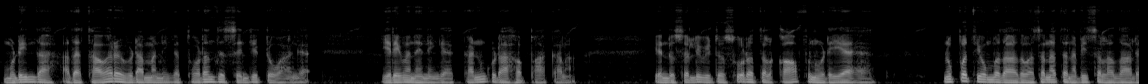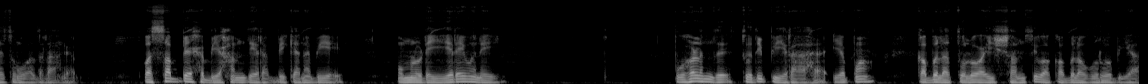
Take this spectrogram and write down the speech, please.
முடிந்தால் அதை தவற விடாமல் நீங்கள் தொடர்ந்து செஞ்சுட்டு வாங்க. இறைவனை நீங்கள் கண்கூடாக பார்க்கலாம் என்று சொல்லிவிட்டு சூரத்தில் காஃபனுடைய முப்பத்தி ஒன்பதாவது வசனத்தை நபி சொல்லா அலிசும் ஓதுறாங்க. வசப்பே ஹபி ஹம்தி ரப்பிக்க நபியை உங்களுடைய இறைவனை புகழ்ந்து துதிப்பீராக. எப்போ? கபுல துலுவை ஷம்சி வ கபுல உரூபியா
